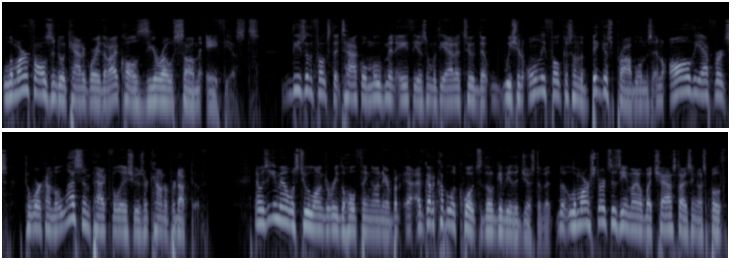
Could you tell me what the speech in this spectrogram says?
Lamar falls into a category that I call zero sum atheists. These are the folks that tackle movement atheism with the attitude that we should only focus on the biggest problems and all the efforts to work on the less impactful issues are counterproductive. Now, his email was too long to read the whole thing on air, but I've got a couple of quotes that'll give you the gist of it. Lamar starts his email by chastising us both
